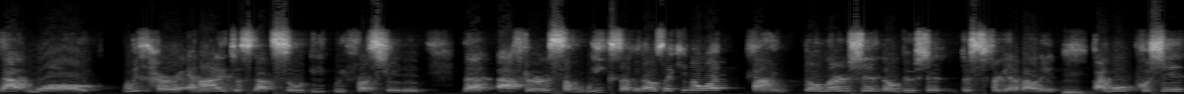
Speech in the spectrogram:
that wall with her, and I just got so deeply frustrated that after some weeks of it, I was like, you know what? Fine. Don't learn shit. Don't do shit. Just forget about it. Mm. I won't push it.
